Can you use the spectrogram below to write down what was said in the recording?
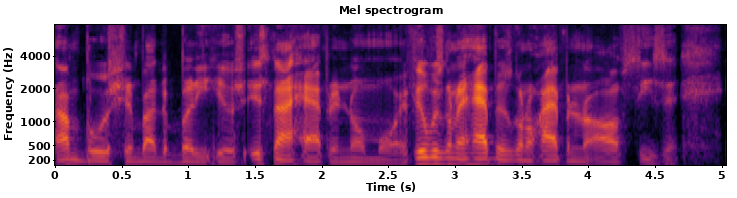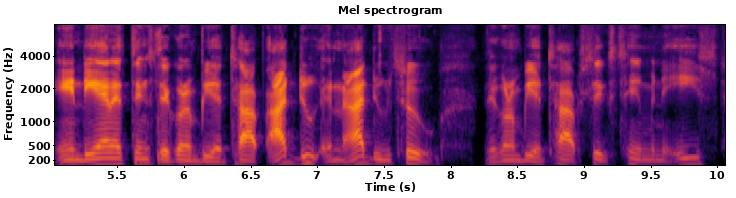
I'm bullshitting about the Buddy Hields. It's not happening no more. If it was gonna happen, it's gonna happen in the off season. Indiana thinks they're gonna be a top. I do, and I do too. They're gonna be a top six team in the East.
